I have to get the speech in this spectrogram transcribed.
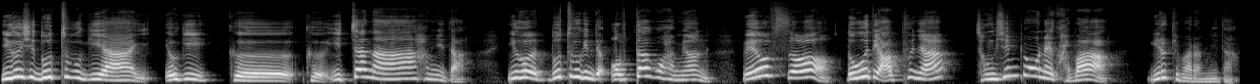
이것이 노트북이야. 여기 그, 그, 있잖아. 합니다. 이거 노트북인데 없다고 하면 왜 없어? 너 어디 아프냐? 정신병원에 가봐. 이렇게 말합니다.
